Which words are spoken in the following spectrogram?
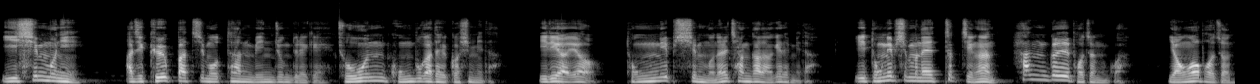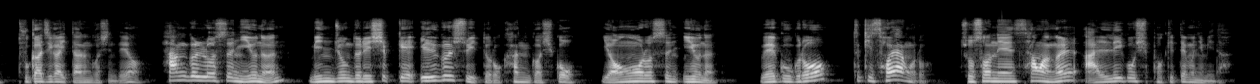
이 신문이 아직 교육받지 못한 민중들에게 좋은 공부가 될 것입니다. 이리하여 독립신문을 창간하게 됩니다. 이 독립신문의 특징은 한글 버전과 영어 버전 두 가지가 있다는 것인데요. 한글로 쓴 이유는 민중들이 쉽게 읽을 수 있도록 한 것이고 영어로 쓴 이유는 외국으로 특히 서양으로 조선의 상황을 알리고 싶었기 때문입니다.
